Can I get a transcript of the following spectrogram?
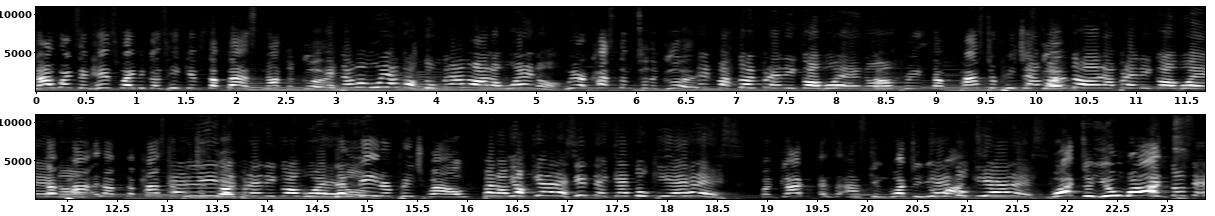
God works in His way because He gives the best, not the good. Estamos muy acostumbrados a lo bueno. We are accustomed to the good. El pastor predicó bueno. The, pre, the pastor preaches La good. pastora predicó The, bueno. pa, the, the pastor El preaches líder good. predicó The bueno. leader preach well. Pero Dios quiere decirte qué tú quieres. But God is asking, what do you ¿Qué tú want? quieres? What do you want? Entonces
